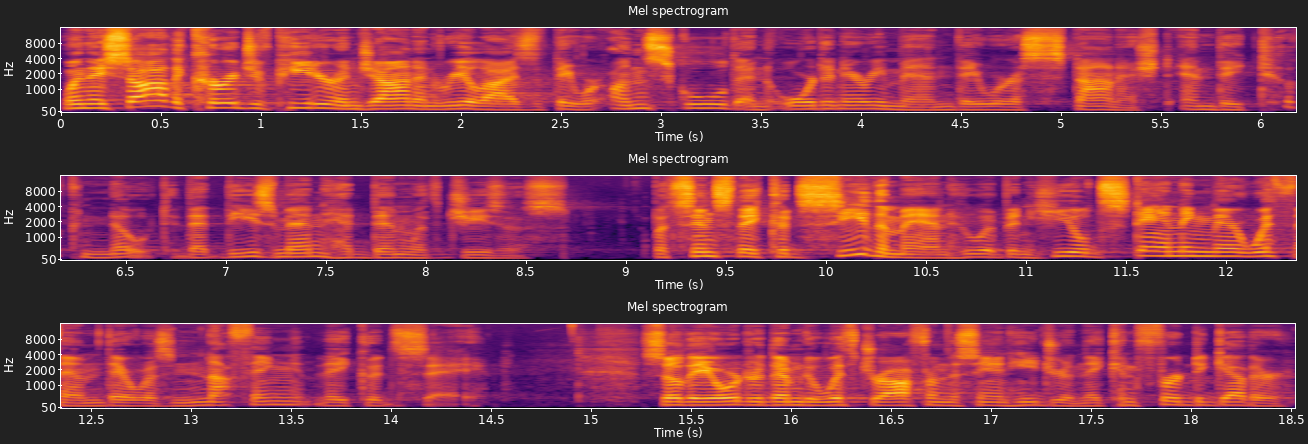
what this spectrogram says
When they saw the courage of Peter and John and realized that they were unschooled and ordinary men, they were astonished, and they took note that these men had been with Jesus. But since they could see the man who had been healed standing there with them, there was nothing they could say. So they ordered them to withdraw from the Sanhedrin. They conferred together.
